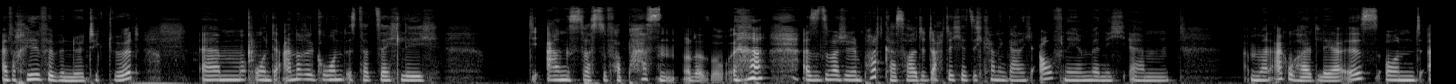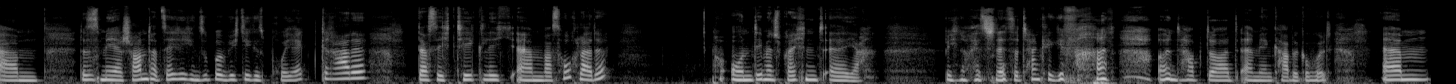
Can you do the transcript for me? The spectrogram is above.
einfach Hilfe benötigt wird. Ähm, und der andere Grund ist tatsächlich, die Angst, was zu verpassen oder so. also zum Beispiel den Podcast heute dachte ich jetzt, ich kann ihn gar nicht aufnehmen, wenn ich ähm, mein Akku halt leer ist. Und ähm, das ist mir ja schon tatsächlich ein super wichtiges Projekt gerade, dass ich täglich ähm, was hochlade. Und dementsprechend, äh, ja, bin ich noch jetzt schnell zur Tanke gefahren und habe dort äh, mir ein Kabel geholt. Ähm,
